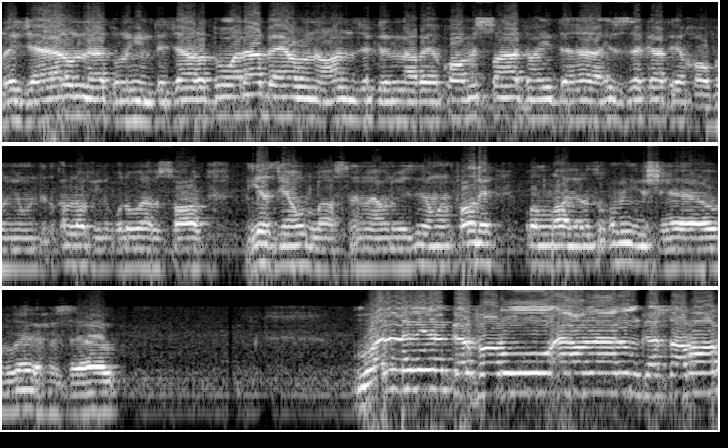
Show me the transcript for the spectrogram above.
رجال لا تلهم تجارة ولا بيع عن ذكر الله. ويقام الصلاة وإيتاء الزكاة. يخاف يوم تتقلب في القلوب والأبصار يزيه الله السماع ويزيه من فضله والله يرزق من يشاء بغير حساب. والذين كفروا أعمال كسراب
